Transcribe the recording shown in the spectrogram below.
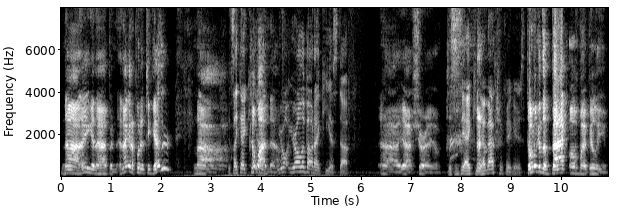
Nah, that ain't gonna happen. And I gotta put it together. Nah. it's like IKEA. Come on now. You're you're all about IKEA stuff. Ah, yeah, sure I am. This is the IKEA of action figures. Don't look at the back of my Billy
